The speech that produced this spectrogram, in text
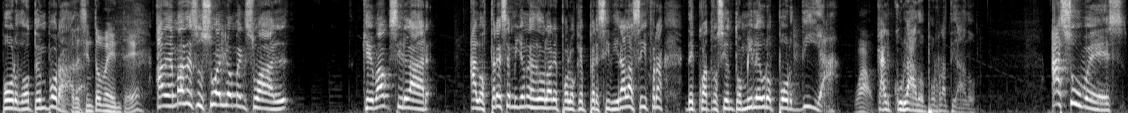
Por dos temporadas. 320, ¿eh? Además de su sueldo mensual, que va a oscilar a los 13 millones de dólares, por lo que percibirá la cifra de 400 mil euros por día. Calculado por rateado. A su vez,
